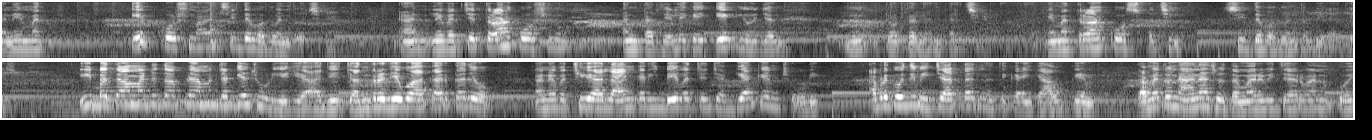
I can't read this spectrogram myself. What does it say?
અને એમાં એક કોષમાં સિદ્ધ ભગવંતો છે. અને વચ્ચે ત્રણ કોષનું અંતર છે, એટલે કે એક યોજનનું ટોટલ અંતર છે. એમાં ત્રણ કોષ પછી સિદ્ધ ભગવંતો બિરાજે છે. એ બતાવવા માટે તો આપણે આમાં જગ્યા છોડીએ છીએ. આ જે ચંદ્ર જેવો આકાર કર્યો અને પછી આ લાઈન કરી બે વચ્ચે જગ્યા કેમ છોડી? આપણે કોઈ વિચારતા જ નથી કાંઈ કે આવું કેમ? તમે તો નાના છો, તમારે વિચારવાનું કોઈ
